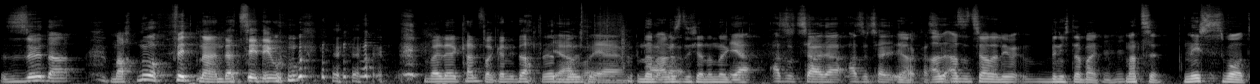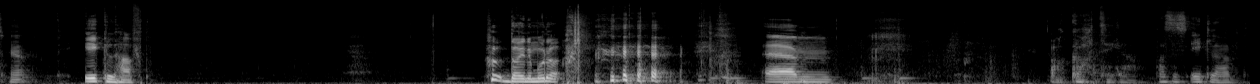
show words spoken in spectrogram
Söder macht nur Fitner in der CDU. Weil der Kanzlerkandidat werden Ja, wollte. ja, und dann alles durcheinander ging. Ja, asozialer, asoziale Ja, also asozialer Le bin ich dabei. Matze, nächstes Wort. ja. Ekelhaft. Deine Mutter. Ähm. Oh Gott, Digga. Was ist ekelhaft?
